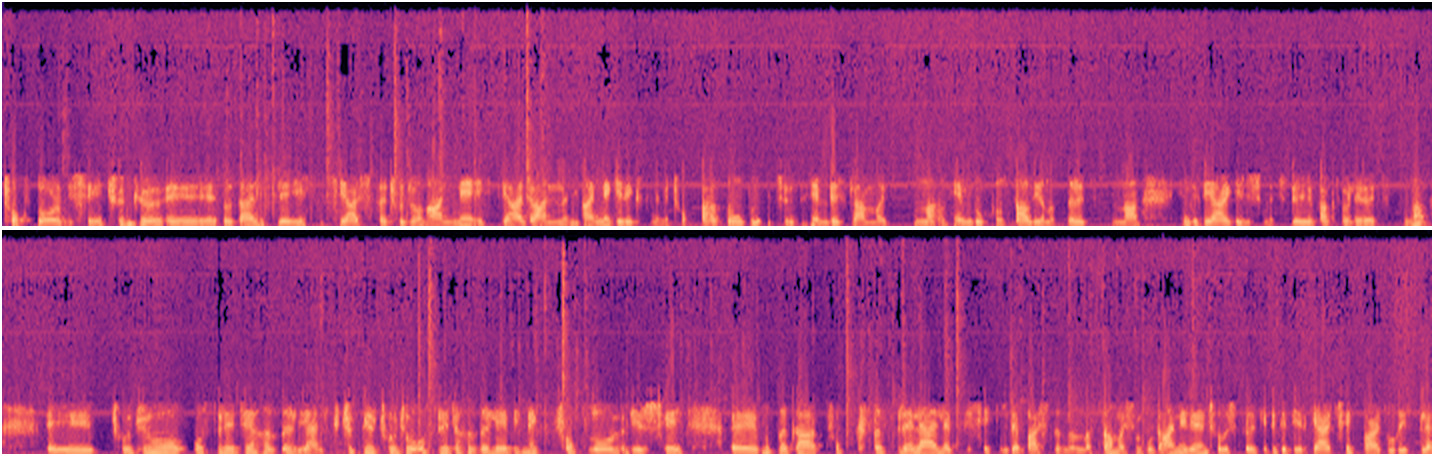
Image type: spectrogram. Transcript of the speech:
çok zor bir şey. Çünkü e, özellikle ilk iki yaşta çocuğun anne ihtiyacı, anne, anne gereksinimi çok fazla olduğu için hem beslenme açısından hem dokunsal yanıtlar açısından hem de diğer gelişim e, faktörleri açısından e, çocuğu o sürece hazır yani küçük bir çocuğu o sürece hazırlayabilmek çok zorlu bir şey. E, mutlaka çok kısa sürelerle bir şekilde başlanılması ama şimdi burada annelerin çalıştığı gibi de bir gerçek var. Dolayısıyla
